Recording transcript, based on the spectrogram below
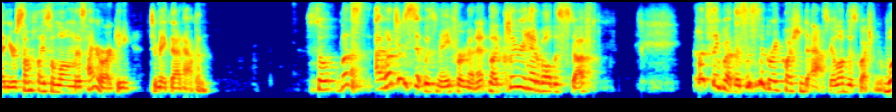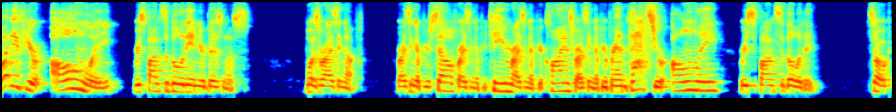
And you're someplace along this hierarchy to make that happen. So let's, I want you to sit with me for a minute, like clear your head of all this stuff. Let's think about this. This is a great question to ask. I love this question. What if your only responsibility in your business was rising up? Rising up yourself, rising up your team, rising up your clients, rising up your brand. That's your only responsibility. So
